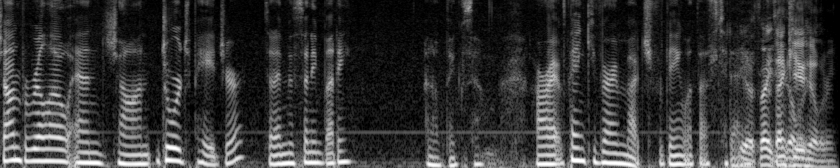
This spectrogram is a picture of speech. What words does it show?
John Barillo, and John George Pager. Did I miss anybody? I don't think so. All right. Thank you very much for being with us today. Yeah, thank, Thank you, Hilary. Hilary.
